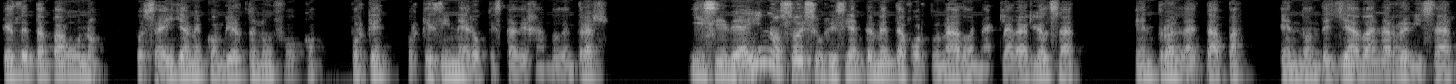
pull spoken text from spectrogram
que es de etapa 1, pues ahí ya me convierto en un foco. ¿Por qué? Porque es dinero que está dejando de entrar. Y si de ahí no soy suficientemente afortunado en aclararle al SAT, entro a la etapa en donde ya van a revisar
